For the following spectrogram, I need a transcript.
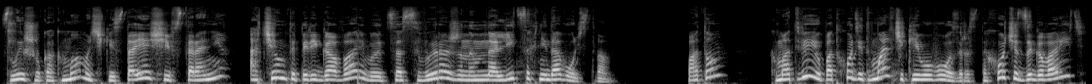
Слышу, как мамочки, стоящие в стороне, о чем-то переговариваются с выраженным на лицах недовольством. Потом к Матвею подходит мальчик его возраста, хочет заговорить,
